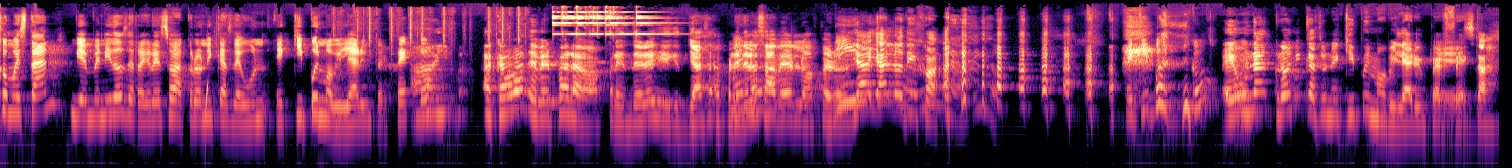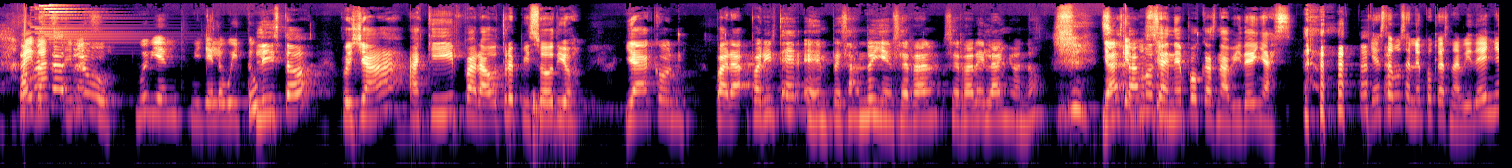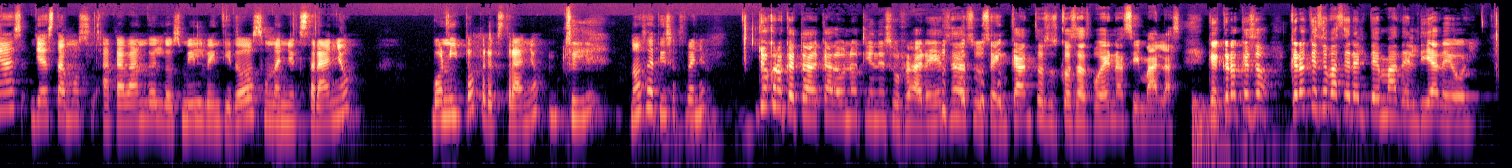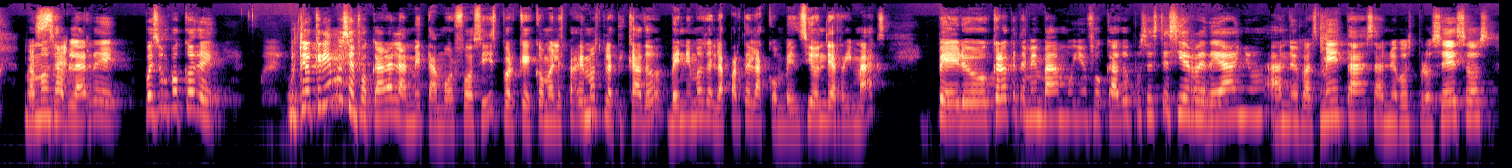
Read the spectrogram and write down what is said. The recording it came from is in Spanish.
¿cómo están? Bienvenidos de regreso a Crónicas de un equipo inmobiliario imperfecto. Ay, acaba de ver para aprender y ya aprender a saberlo, pero ya, ya lo dijo. Equipo, ¿cómo? Eh, una crónica de un equipo inmobiliario imperfecto. Ahí vas, ahí vas. Muy bien, mi Yellow, ¿y tú? ¿Listo? Pues ya aquí para otro episodio, ya con para, para irte empezando y encerrar, cerrar el año, ¿no? Ya estamos en épocas navideñas. Ya estamos en épocas navideñas, ya estamos acabando el 2022, un año extraño, bonito, pero extraño. Sí. ¿No se te hizo extraño? Yo creo que cada uno tiene sus rarezas, sus encantos, sus cosas buenas y malas. Que creo que eso, creo que ese va a ser el tema del día de hoy. Vamos a hablar de, pues un poco de lo queríamos enfocar a la metamorfosis, porque como les hemos platicado, venimos de la parte de la convención de RIMAX, pero creo que también va muy enfocado pues a este cierre de año, a nuevas metas, a nuevos procesos.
